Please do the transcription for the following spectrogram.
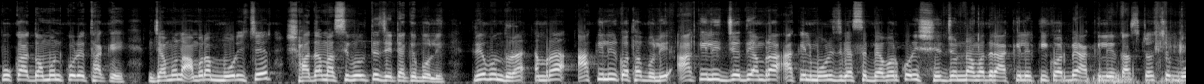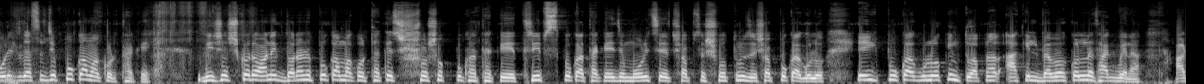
পোকা দমন করে থাকে। যেমন আমরা মরিচের সাদা মাছি বলতে যেটাকে বলি। প্রিয় বন্ধুরা, আমরা আকিলির কথা বলি। আকিলির যদি আমরা আকিল মরিচ গাছে ব্যবহার করি, সেজন্য আমাদের আকিলের কি করবে? আকিলের কাজটা হচ্ছে মরিচ গাছে যে পোকামাকড় থাকে। বিশেষ করে অনেক ধরনের পোকামাকড় থাকে, শোষক পোকা থাকে থ্রিপস পোকা থাকে, এই যে মরিচের সবচেয়ে শত্রু যে সব পোকাগুলো, এই পোকাগুলো কিন্তু আপনার আকিল ব্যবহার করলে থাকবে না। আর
